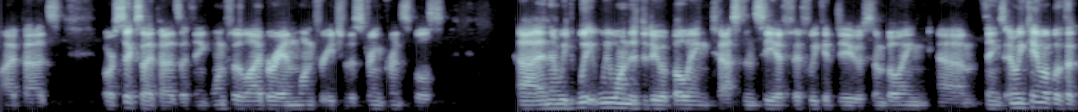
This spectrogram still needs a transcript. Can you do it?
iPads or six iPads, I think, one for the library and one for each of the string principals. Uh, and then we, we, we, wanted to do a bowing test and see if, if we could do some bowing um, things. And we came up with a,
